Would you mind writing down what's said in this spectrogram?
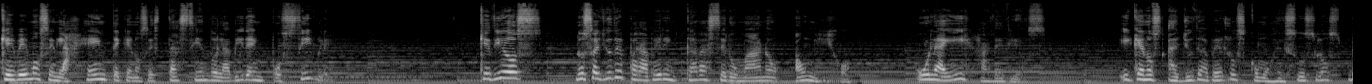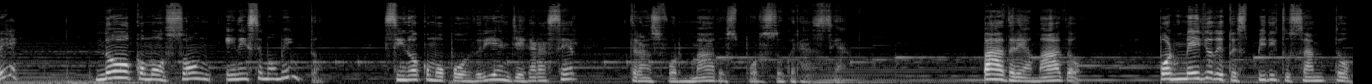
¿Qué vemos en la gente que nos está haciendo la vida imposible? Que Dios nos ayude para ver en cada ser humano a un hijo, una hija de Dios, y que nos ayude a verlos como Jesús los ve, no como son en ese momento, sino como podrían llegar a ser transformados por su gracia. Padre amado, por medio de tu Espíritu Santo,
